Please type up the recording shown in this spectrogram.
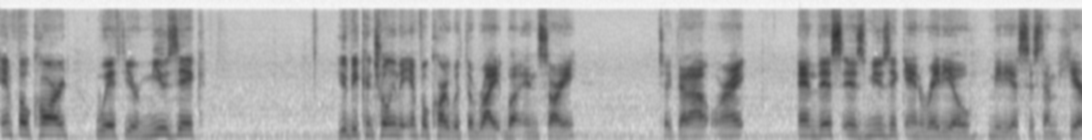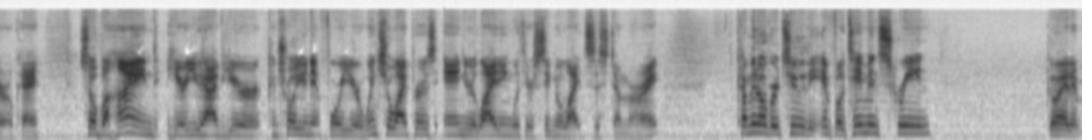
info card with your music. You'd be controlling the info card with the right button, sorry. Check that out, all right? And this is music and radio media system here, okay? So behind here, you have your control unit for your windshield wipers and your lighting with your signal light system, all right? Coming over to the infotainment screen, go ahead and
